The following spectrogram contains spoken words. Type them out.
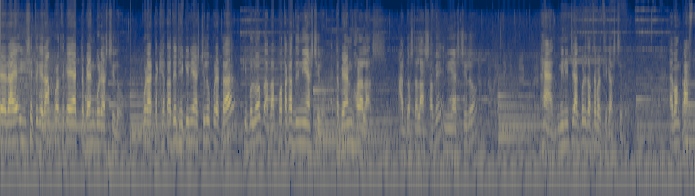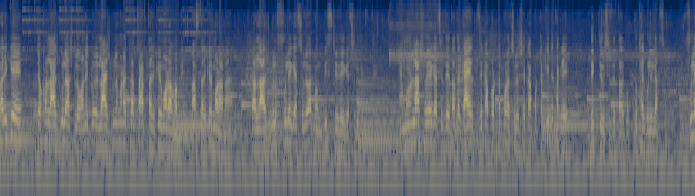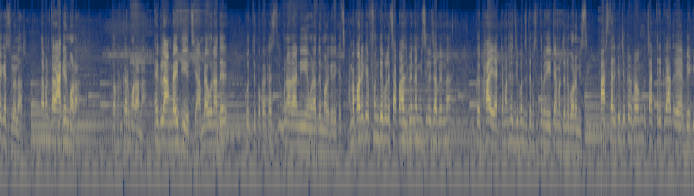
ইসে থেকে, রামপুরা থেকে একটা ভ্যান ভরে আসছিল। পুরো একটা খেতা দিয়ে ঢেকে নিয়ে আসছিল, পুরো একটা, কি বলব পতাকা দিয়ে নিয়ে আসছিল। একটা ভ্যান ভরা লাশ। আট, দশটা লাশ হবে, নিয়ে আসছিল। হ্যাঁ মিনি ট্রাক ভরে যাত্রাবাড়ি থেকে আসছিল। এবং পাঁচ তারিখে যখন লাশগুলো আসলো, অনেক লাশগুলো মনে হয় চার তারিখের মরা হবে। পাঁচ তারিখের মরা না, কারণ লাশগুলো ফুলে গেছিল এবং বৃষ্টি হয়ে গেছিল দেখতে। এমন লাশ হয়ে গেছে যে তাদের গায়ের যে কাপড়টা পরা ছিল সেই কাপড়টা কেটে তাকে দেখতে হয়েছে যে তার কোথায় গুলি লাগছিল। ফুলে গেছিল লাশ, তার মানে তার আগের মরা। তখনকার মরা না। এগুলো আমরাই দিয়েছি। আমরা ওনাদের কর্তৃপক্ষের কাছ ওনারা নিয়ে ওনাদের মর্গে রেখেছি। আমাকে অনেকে ফোন দিয়ে বলে চাপা আসবেন না, মিছিলে যাবেন না। ভাই, একটা মানুষের জীবন যেতে পারতে পারে এটা আমার জন্য বড় মিছিল। পাঁচ তারিখে যেরকম চার তারিখ রাত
